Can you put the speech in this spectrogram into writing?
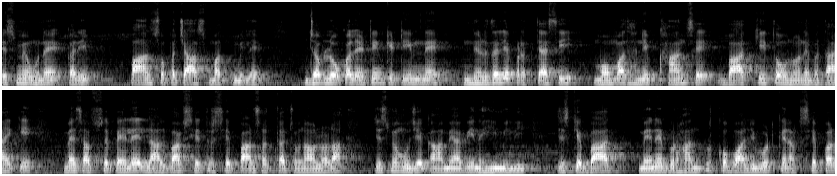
इसमें उन्हें करीब 550 मत मिले। जब लोकल 18 की टीम ने निर्दलीय प्रत्याशी मोहम्मद हनीफ खान से बात की तो उन्होंने बताया कि मैं सबसे पहले लालबाग क्षेत्र से पार्षद का चुनाव लड़ा, जिसमें मुझे कामयाबी नहीं मिली। जिसके बाद मैंने बुरहानपुर को बॉलीवुड के नक्शे पर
